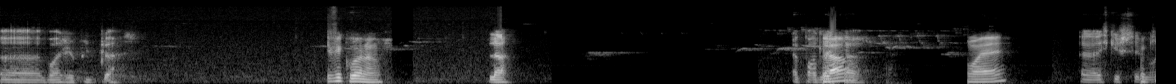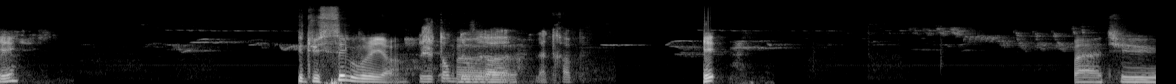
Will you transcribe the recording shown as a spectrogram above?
Euh, bon, j'ai plus de place. Tu fais quoi là? Là. La porte de Là? la. Ouais. Euh, Est-ce que je sais Ok. Que tu sais l'ouvrir? Je tente Euh, d'ouvrir euh, la trappe. Bah, tu.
